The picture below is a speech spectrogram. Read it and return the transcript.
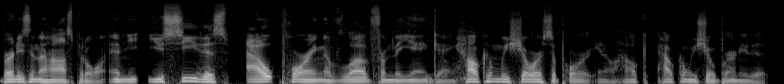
Bernie's in the hospital, and you, you see this outpouring of love from the Yang Gang. How can we show our support? You know, how how can we show Bernie that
